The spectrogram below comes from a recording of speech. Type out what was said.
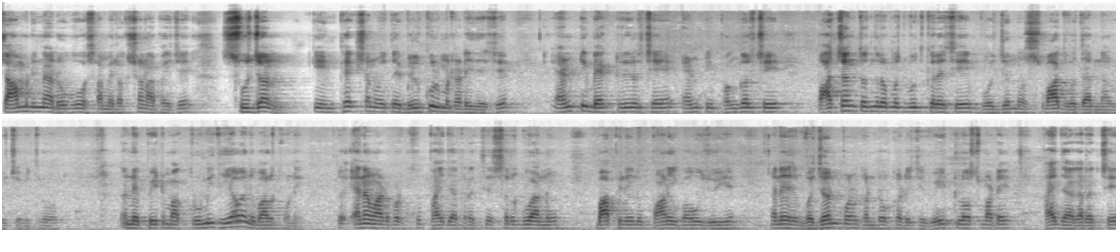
ચામડીના રોગો સામે રક્ષણ આપે છે. સૂજન કે ઇન્ફેક્શન હોય તો એ બિલકુલ મટાડી દે છે. એન્ટીબેક્ટેરિયલ છે એન્ટી ફંગલ છે, પાચનતંત્ર મજબૂત કરે છે, ભોજનનો સ્વાદ વધારનારું છે મિત્રો. અને પેટમાં કૃમિ થઈ આવે ને બાળકોને, તો એના માટે પણ ખૂબ ફાયદાકારક છે. સરગવાનું, બાફીને પાણી પાવું જોઈએ અને વજન પણ કંટ્રોલ કરે છે. વેઇટ લોસ માટે ફાયદાકારક છે.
